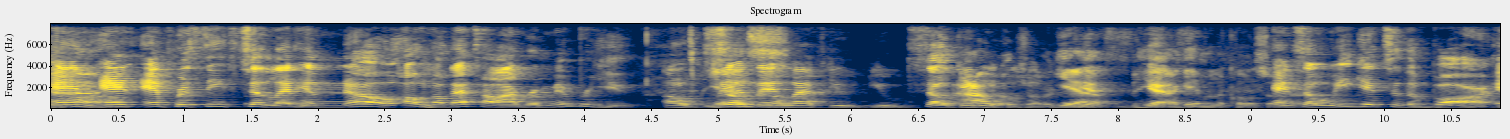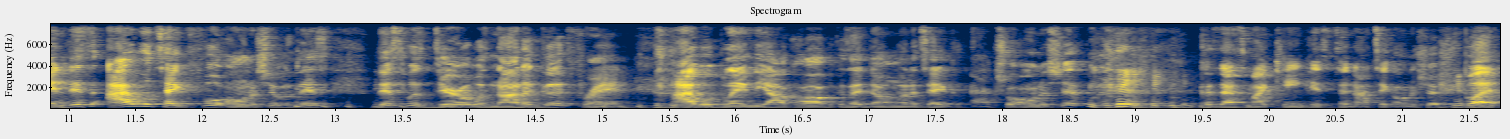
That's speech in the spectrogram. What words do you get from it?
and and proceeds to let him know, oh no, that's how I remember you. Oh, Yeah. so So to then- the left, you you So gave I him the cold shoulder. yeah, Yes, he- yes. I gave him the cold shoulder. And so we get to the bar, and this I will take full ownership of this. this was Daryl was not a good friend. I will blame the alcohol because I don't want to take actual ownership because that's my kink is to not take ownership. But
